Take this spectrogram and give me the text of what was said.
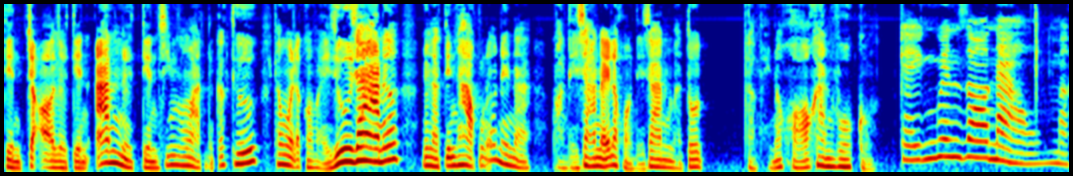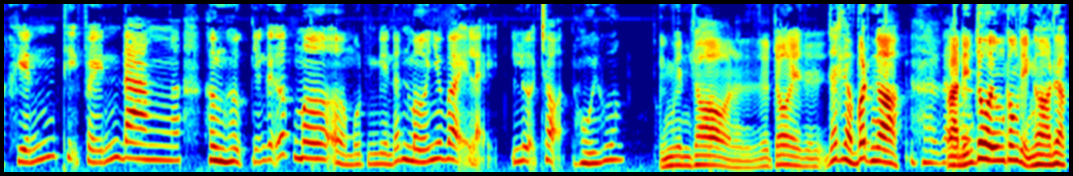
tiền trọ rồi tiền ăn rồi tiền sinh hoạt rồi các thứ. Xong rồi lại còn phải dư ra nữa nên là tiền học nữa. Nên là khoảng thời gian đấy là khoảng thời gian mà tôi cảm thấy nó khó khăn vô cùng cái nguyên do nào mà khiến thị phến đang hừng hực những cái ước mơ ở một miền đất mới như vậy lại lựa chọn hồi hương? Cái nguyên do tôi rất là bất ngờ. Dạ và đến vâng. tôi cũng không thể ngờ được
